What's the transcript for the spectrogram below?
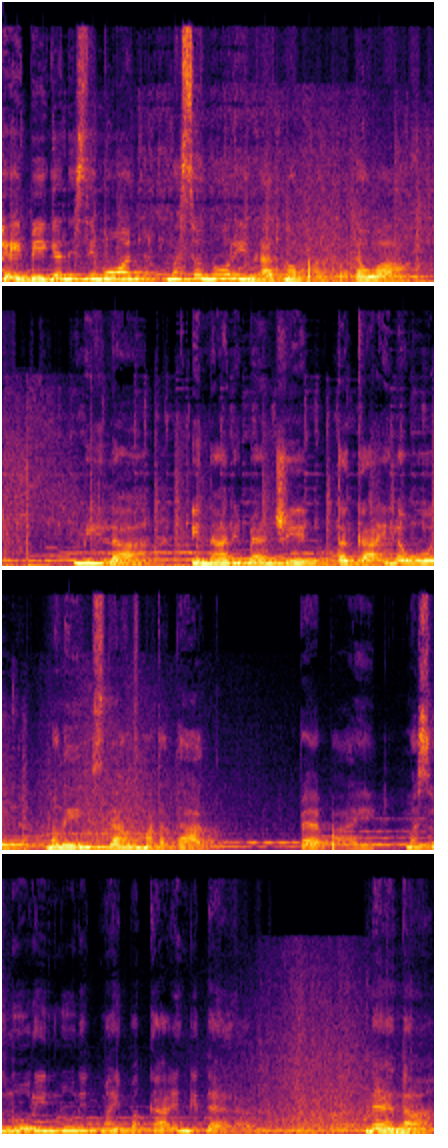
kaibigan ni Simon, masunurin at mapagpatawa. Mila, ina ni Benji, taga-ilawod, mangingisdang matatag. Pepay, masunurin ngunit may pagkain gitera. Nena,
